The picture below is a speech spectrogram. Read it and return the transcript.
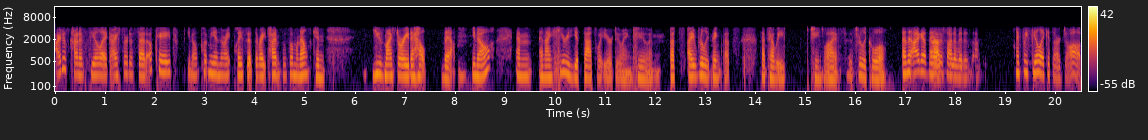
I just kind of feel like i sort of said okay you know put me in the right place at the right time so someone else can use my story to help them you know? And and i hear you that's what you're doing too and that's i really think that's that's how we change lives. It's really cool. And i got the other side of it is that if we feel like it's our job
